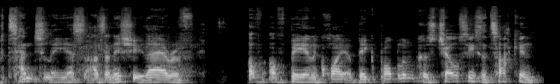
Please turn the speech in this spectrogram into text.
potentially has an issue there of of, of being quite a big problem because Chelsea's attacking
